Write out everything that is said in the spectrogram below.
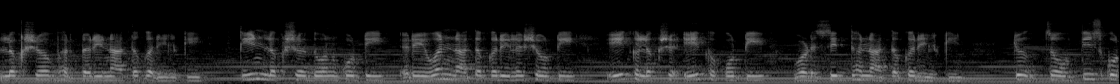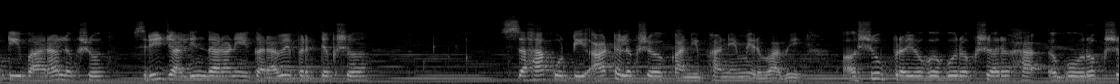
लक्ष भरतरीनाथ करील की तीन लक्ष दोन कोटी रेवन नात करील शेवटी एक लक्ष एक कोटी वडसिद्ध नाथ करील की. चौतीस कोटी बारा लक्ष श्री जालिंदाराने करावे प्रत्यक्ष. सहा कोटी आठ लक्ष कानिफाने मिरवावे. अशुभ प्रयोग गोरक्षर हा गोरक्ष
